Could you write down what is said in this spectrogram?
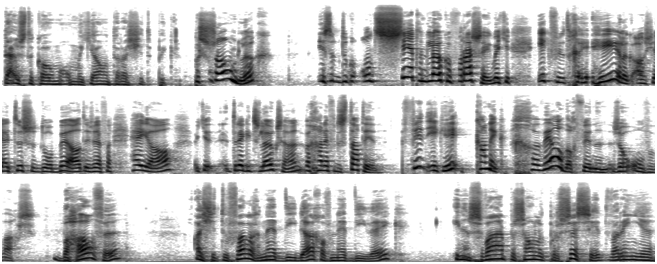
thuis te komen om met jou een terrasje te pikken. Persoonlijk is het natuurlijk een ontzettend leuke verrassing. Weet je, ik vind het heerlijk als jij tussendoor belt en zegt van... Hé hey al, weet je, trek iets leuks aan, we gaan even de stad in. Vind ik, kan ik geweldig vinden, zo onverwachts. Behalve als je toevallig net die dag of net die week in een zwaar persoonlijk proces zit waarin, je,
